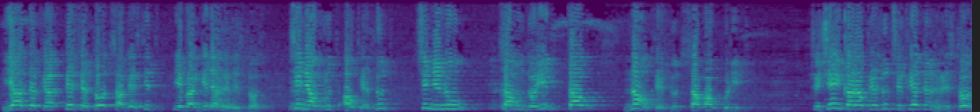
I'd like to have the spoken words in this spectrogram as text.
iată că peste tot s-a vestit Evanghelia lui Hristos. Cine au vrut, au crezut, cine nu, s-au îndoit sau n-au crezut sau au hulit. Și cei care au crezut și cred în Hristos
